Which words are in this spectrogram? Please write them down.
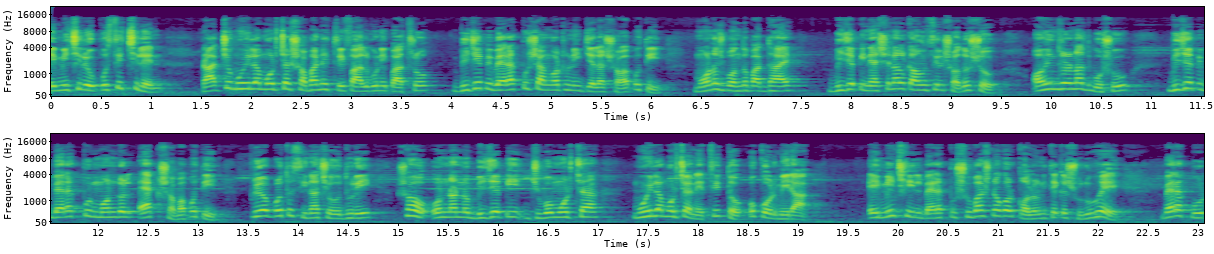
এই মিছিলে উপস্থিত ছিলেন রাজ্য মহিলা মোর্চার সভানেত্রী ফাল্গুনী পাত্র, বিজেপি ব্যারাকপুর সাংগঠনিক জেলার সভাপতি Manoj Bandyopadhyay, BJP national council সদস্য অহিন্দ্রনাথ বসু, বিজেপি ব্যারাকপুর মণ্ডল এক সভাপতি প্রিয়ব্রত সিনহা চৌধুরী সহ অন্যান্য বিজেপি যুব মোর্চা, মহিলা মোর্চা নেতৃত্ব ও কর্মীরা। এই মিছিল ব্যারাকপুর সুভাষনগর কলোনি থেকে শুরু হয়ে ব্যারাকপুর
